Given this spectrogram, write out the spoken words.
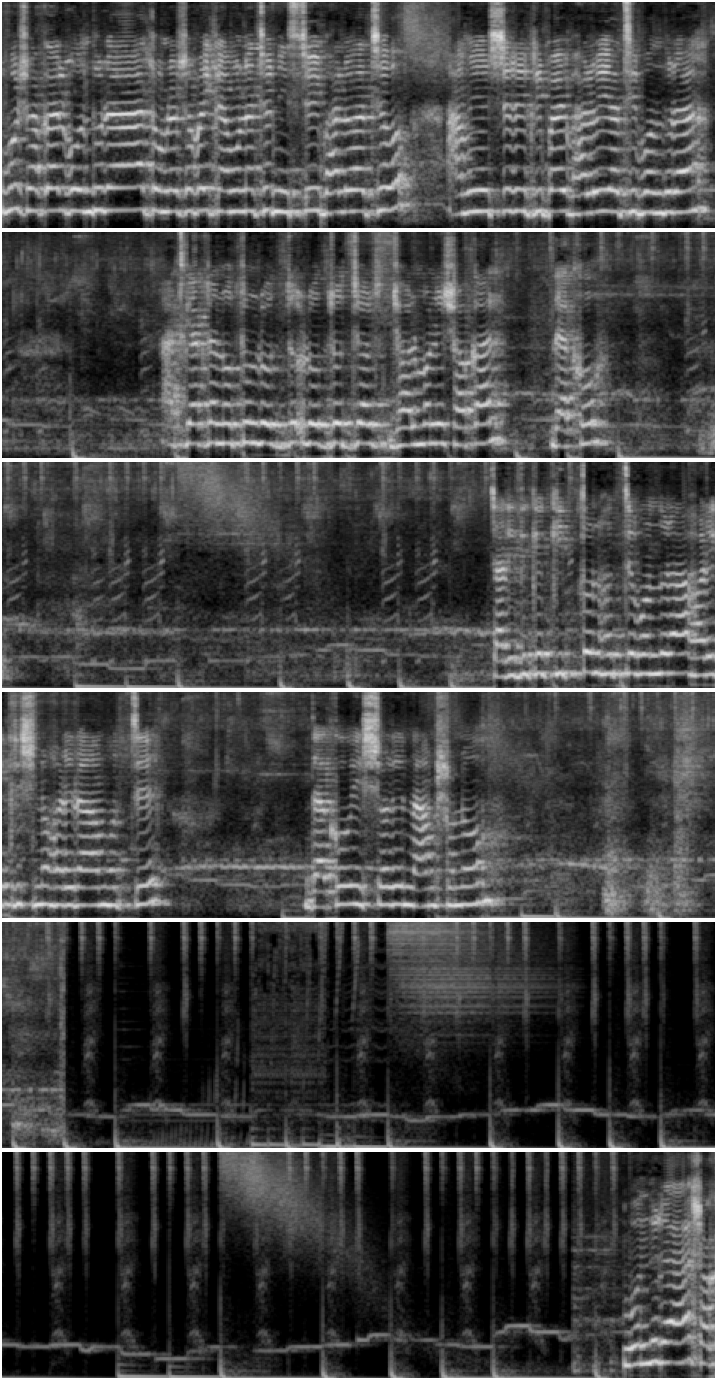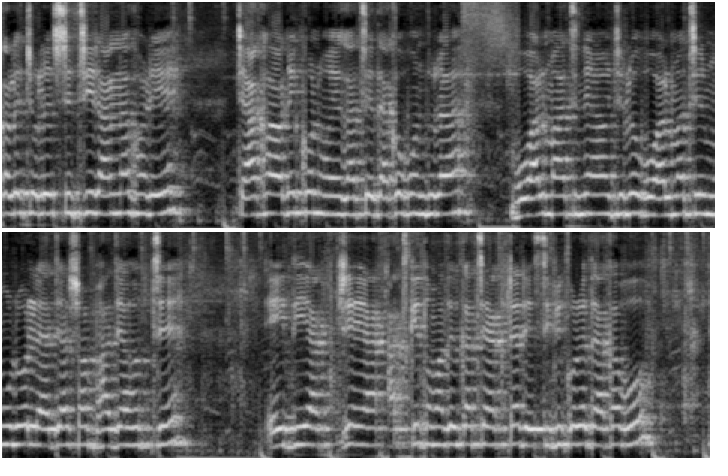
শুভ সকাল বন্ধুরা। তোমরা সবাই কেমন আছো? নিশ্চয়ই ভালো আছো। আমি ঈশ্বরের কৃপায় ভালোই আছি বন্ধুরা। আজকে একটা নতুন রৌদ্র, রৌদ্রোজ্জ্বল, ঝলমলে সকাল। দেখো। চারিদিকে কীর্তন হচ্ছে বন্ধুরা। হরে কৃষ্ণ, হরে রাম হচ্ছে। দেখো, ঈশ্বরের নাম শোনো। বন্ধুরা, সকালে চলে এসেছি রান্নাঘরে। চা খাওয়া অনেকক্ষণ হয়ে গেছে। দেখো বন্ধুরা, বোয়াল মাছ নেওয়া হয়েছিল। বোয়াল মাছের মুড়ো, লেজা সব ভাজা হচ্ছে। এই দিয়ে আজকে তোমাদের কাছে একটা রেসিপি করে দেখাবো।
